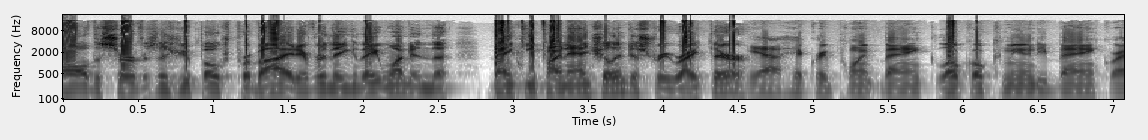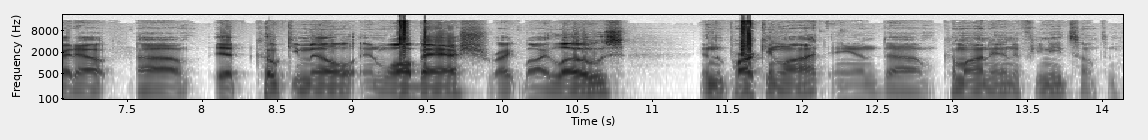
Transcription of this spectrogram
all the services you folks provide, everything they want in the banking financial industry right there. Yeah, Hickory Point Bank, local community bank, right out uh, at Koke Mill in Wabash, right by Lowe's, in the parking lot. And uh, come on in if you need something.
